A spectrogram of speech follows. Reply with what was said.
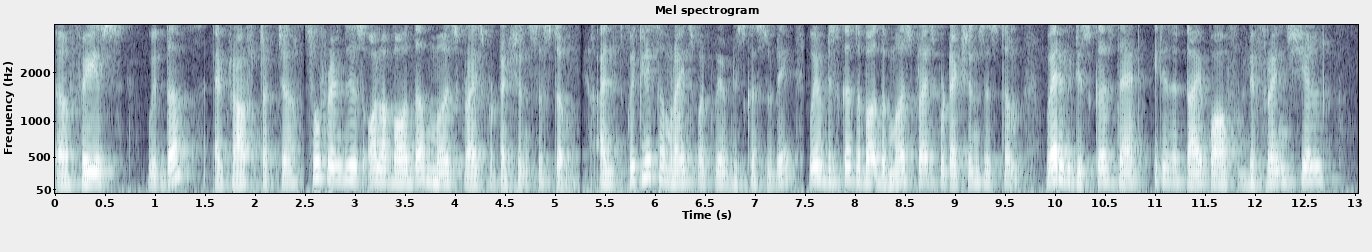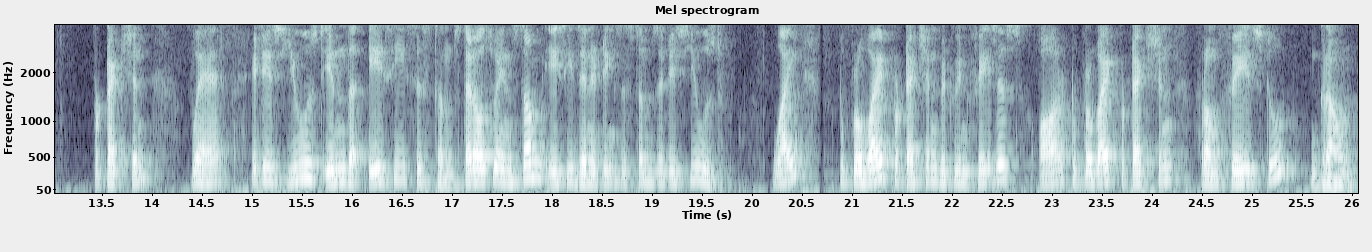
uh, phase with the aircraft structure. So friends, this is all about the Merz price protection system. I'll quickly summarize what we have discussed today. We have discussed about the Merz price protection system where we discussed that it is a type of differential protection where it is used in the AC systems that also in some AC generating systems it is used why to provide protection between phases or to provide protection from phase to ground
